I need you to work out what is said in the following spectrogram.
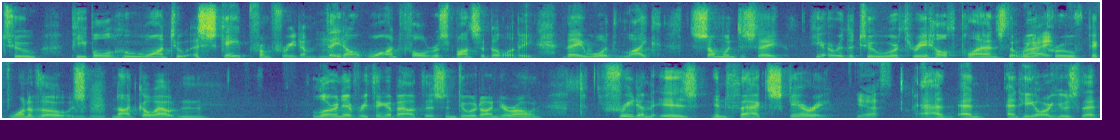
to people who want to escape from freedom. They hmm. don't want full responsibility. They would like someone to say, here are the two or three health plans that we Right. approve. Pick one of those. Mm-hmm. Not go out and learn everything about this and do it on your own. Freedom is, in fact, scary Yes. and and and he argues that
